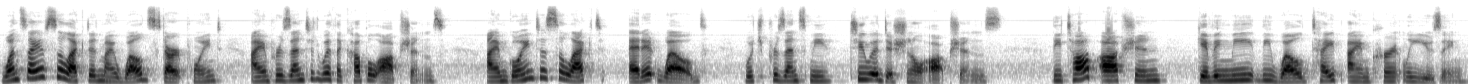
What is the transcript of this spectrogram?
Once I have selected my weld start point, I am presented with a couple options. I am going to select Edit Weld, which presents me two additional options. The top option giving me the weld type I am currently using.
